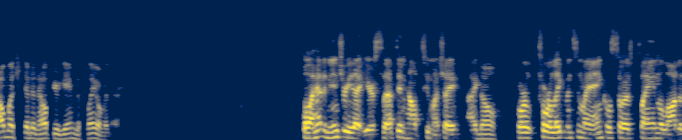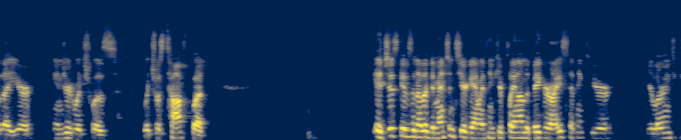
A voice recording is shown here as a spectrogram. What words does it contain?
How much did it help your game to play over there? Well, I had an injury that year, so that didn't help too much. I I know tore, tore ligaments in my ankle, so I was playing a lot of that year injured, which was which was tough. But it just gives another dimension to your game. I think you're playing on the bigger ice. I think you're you're learning to,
